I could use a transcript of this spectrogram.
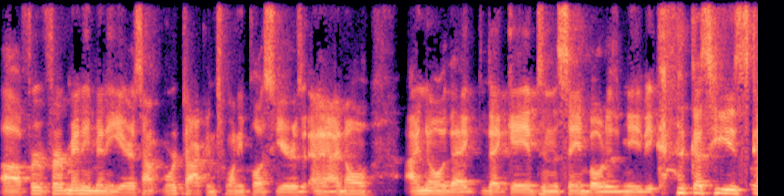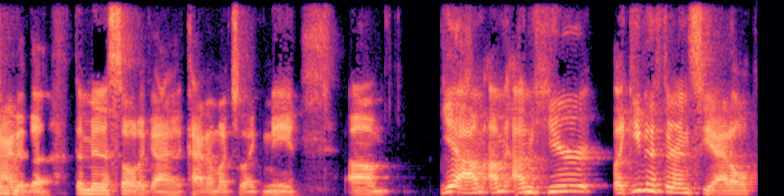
uh, for for many many years. We're talking twenty plus years, and I know I know that that Gabe's in the same boat as me because, because he's kind of the the Minnesota guy, kind of much like me. Um, yeah, I'm, I'm I'm here. Like even if they're in Seattle,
